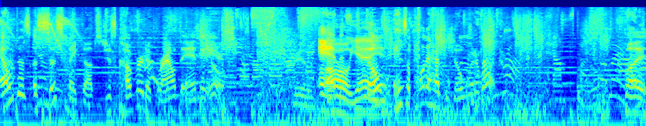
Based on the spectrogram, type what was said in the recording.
Elda's assist makeups just cover the ground and the air. Really? And oh yeah. no, yeah. his opponent has nowhere to run. But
